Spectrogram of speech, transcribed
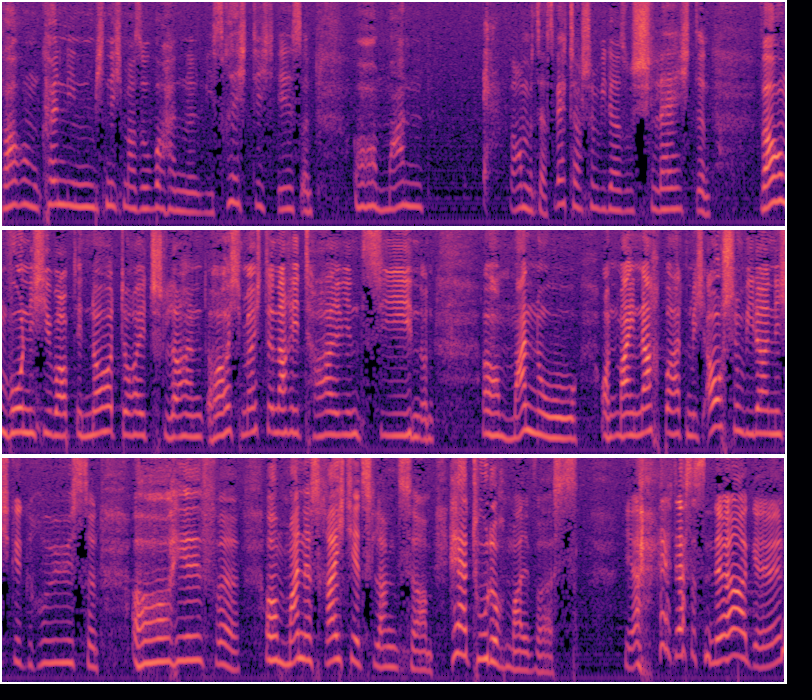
warum können die mich nicht mal so behandeln, wie es richtig ist? Und oh Mann, warum ist das Wetter schon wieder so schlecht? Und warum wohne ich überhaupt in Norddeutschland, oh, ich möchte nach Italien ziehen. Und oh Mann, oh, und mein Nachbar hat mich auch schon wieder nicht gegrüßt. Und oh, Hilfe, oh Mann, es reicht jetzt langsam, Herr, tu doch mal was. Ja, das ist Nörgeln.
